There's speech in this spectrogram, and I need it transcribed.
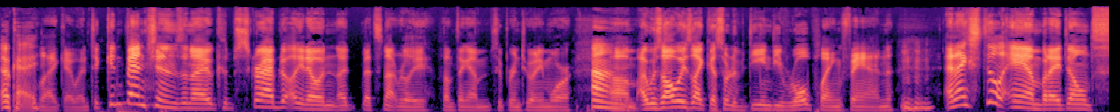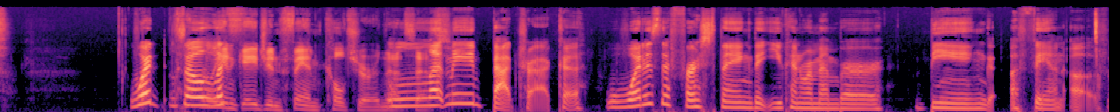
Okay. like I went to conventions and I subscribed, to- you know, and I, that's not really something I'm super into anymore. Um, Um, I was always like a sort of D and D role playing fan, mhm. and I still am, but I don't. What? So really let's engage in fan culture in that let sense. me backtrack. What is the first thing that you can remember being a fan of?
